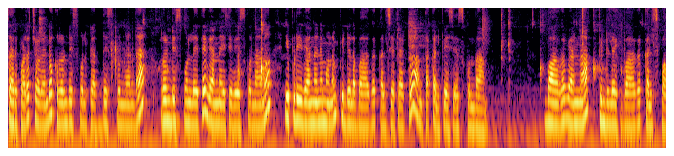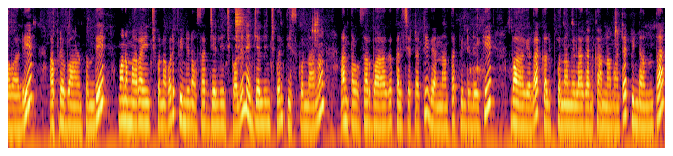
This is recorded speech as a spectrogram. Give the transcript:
సరిపడా చూడండి ఒక రెండు స్పూన్లు పెద్ద స్పూన్ నిండా రెండు స్పూన్లు అయితే వెన్న అయితే వేసుకున్నాను. ఇప్పుడు ఈ వెన్నని మనం పిండిలో బాగా కలిసేటట్టు అంతా కలిపేసేసుకుందాం. బాగా వెన్న పిండిలోకి బాగా కలిసిపోవాలి. అప్పుడే బాగుంటుంది. మనం మరాయించుకున్నా కూడా పిండిని ఒకసారి జల్లించుకోవాలి. నేను జల్లించుకొని తీసుకున్నాను. అంతా ఒకసారి బాగా కలిసేటట్టు వెన్న అంతా పిండిలోకి బాగా ఇలా కలుపుకుందాం ఇలా కనుక అన్నామంటే పిండి అంతా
